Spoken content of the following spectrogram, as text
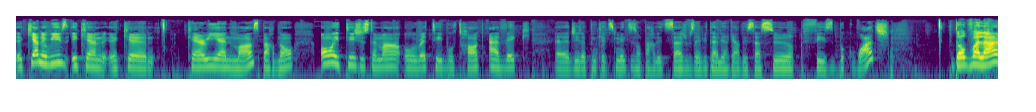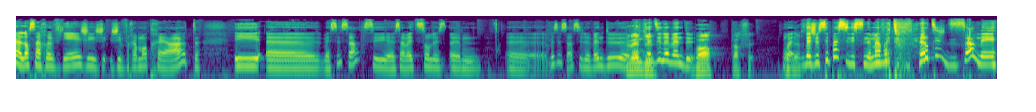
euh, Keanu Reeves et Keanu- euh, Carrie Ann Moss, pardon, ont été justement au Red Table Talk avec euh, Jada Pinkett Smith. Ils ont parlé de ça. Je vous invite à aller regarder ça sur Facebook Watch. Donc voilà, alors ça revient. J'ai- vraiment très hâte. Et euh, ben c'est ça. C'est ça va être sur le. Euh, euh, ben c'est ça. C'est le 22. euh, Le 22. Mercredi le 22. Bon, parfait. Ouais, Merci. ben je sais pas si les cinémas vont être ouverts, sais, je dis ça, mais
